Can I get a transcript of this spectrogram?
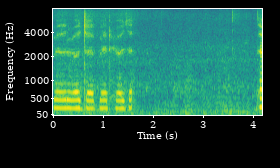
video, that video, that that video. I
